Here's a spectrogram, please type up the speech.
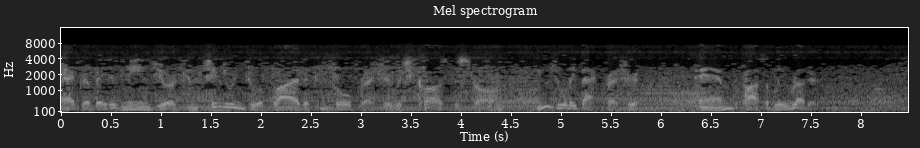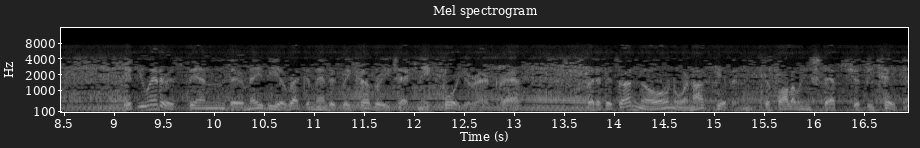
Aggravated means you're continuing to apply the control pressure which caused the stall, usually back pressure, and possibly rudder. If you enter a spin, there may be a recommended recovery technique for your aircraft, but if it's unknown or not given, the following steps should be taken.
